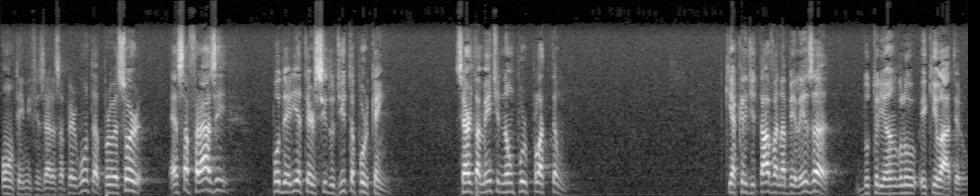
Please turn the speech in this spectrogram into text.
Ontem me fizeram essa pergunta, professor, essa frase poderia ter sido dita por quem? Certamente não por Platão, que acreditava na beleza do triângulo equilátero.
